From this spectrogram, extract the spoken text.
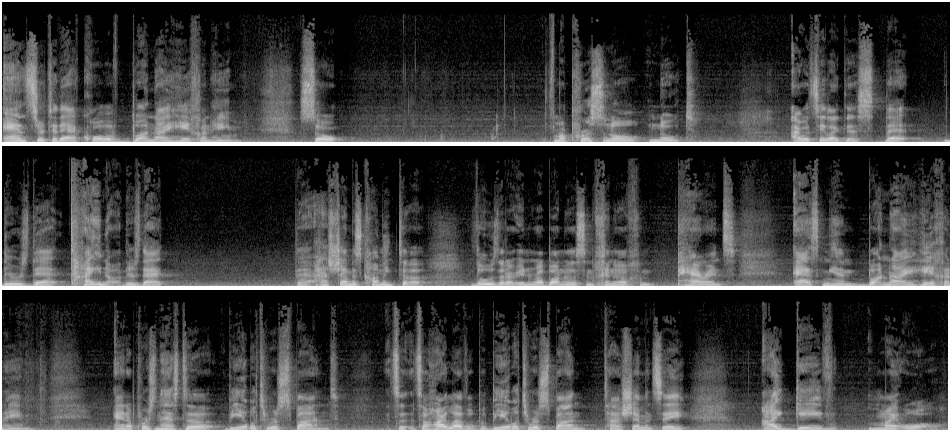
answer to that call of banai hechanhim. So, from a personal note, I would say like this: that there's that taina, there's that that Hashem is coming to those that are in Rabbanos and Chinuch and parents, asking him, Banai Hechanhem. And a person has to be able to respond. It's a, it's a high level, but be able to respond to Hashem and say, I gave my all.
